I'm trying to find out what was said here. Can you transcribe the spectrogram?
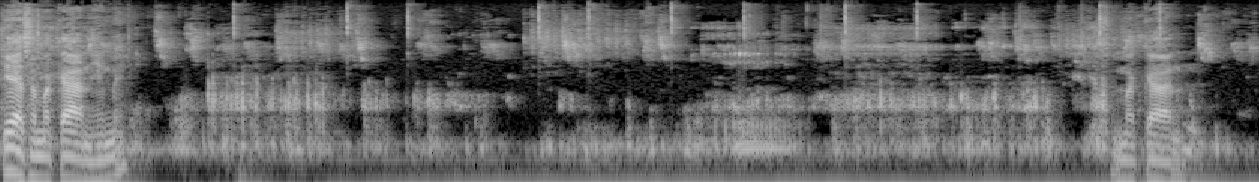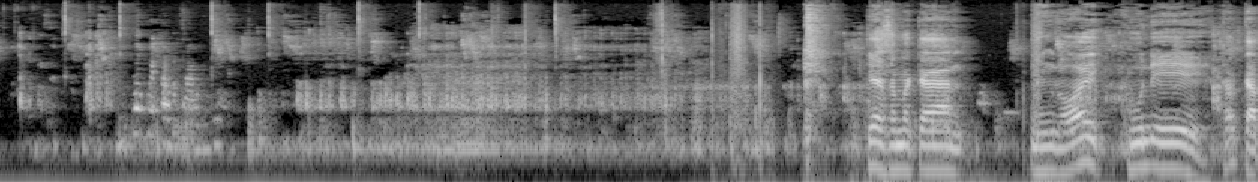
แก้สมการเห็นไหมสมการ ต้องไปทำงานด้วย แก้สมการหนึ่งร้อยคูณ a เท่ากับ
